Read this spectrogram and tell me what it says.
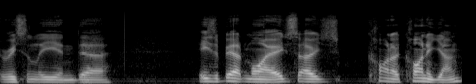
recently, and uh, he's about my age, so he's kind of kind of young.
